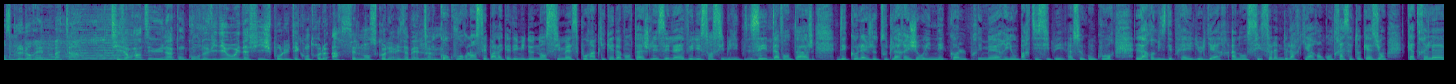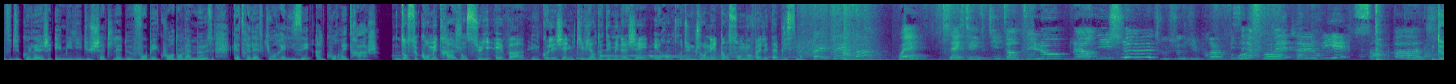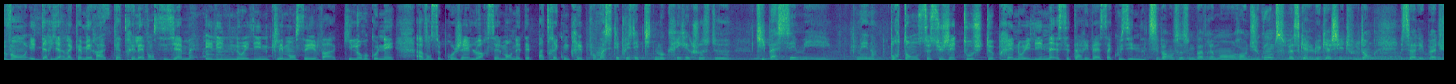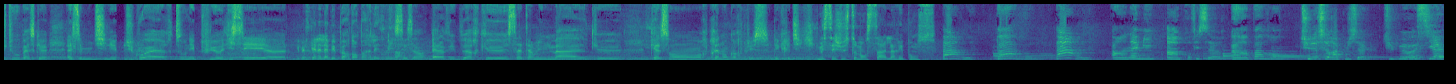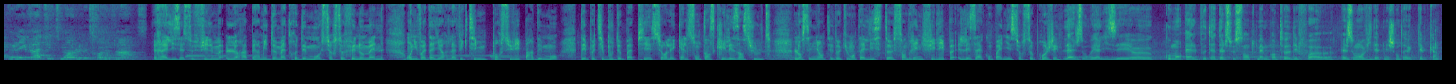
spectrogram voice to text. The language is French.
France Bleu Lorraine matin. 6h21, un concours de vidéos et d'affiches pour lutter contre le harcèlement scolaire. Isabelle. Concours lancé par l'Académie de Nancy-Metz pour impliquer davantage les élèves et les sensibiliser davantage. Des collèges de toute la région et une école primaire y ont participé à ce concours. La remise des prix a eu lieu hier à Nancy. Solène Delarquier a rencontré à cette occasion quatre élèves du collège Émilie du Châtelet de Vaubécourt dans la Meuse. Quatre élèves qui ont réalisé un court métrage. Dans ce court-métrage, on suit Eva, une collégienne qui vient de déménager et rentre d'une journée dans son nouvel établissement. Ça a été, Eva? Ouais, ça a été. Petite intello, pleurnicheuse, chouchoute du prof. C'est la poubelle, j'avais oublié. Sympa. Devant et derrière la caméra, quatre élèves en sixième, Éline, Noéline, Clémence et Eva, qui le reconnaît. Avant ce projet, le harcèlement n'était pas très concret. Pour moi, c'était plus des petites moqueries, quelque chose de qui passait, mais mais non. Pourtant, ce sujet touche de près Noéline. C'est arrivé à sa cousine. Ses parents se sont pas vraiment rendus compte parce qu'elle le cachait tout le temps. Et ça allait pas du tout parce qu'elle se mutilait. Du coup, elle retournait plus au lycée. Euh... Et parce qu'elle elle avait peur d'en parler. Oui, c'est ça. Elle avait peur que ça termine mal, que qu'elle s'en reprenne encore plus des critiques. Mais c'est justement ça la réponse. Parle, parle, parle à un ami, à un professeur, à un parent. Tu ne seras plus seul. Tu peux aussi appeler gratuitement le 3020. Réaliser ce film leur a permis de mettre des mots sur ce phénomène. On y voit d'ailleurs la victime poursuivie par des mots, des petits bouts de papier sur lesquels sont inscrits les insultes. L'enseignante et documentaliste Sandrine Philippe les a accompagnés sur ce projet. Là, elles ont réalisé euh, comment elles, peut-être, elles se sentent, même quand euh, des fois euh, elles ont envie d'être méchantes avec quelqu'un.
